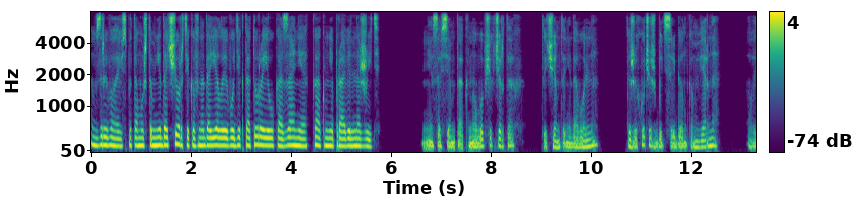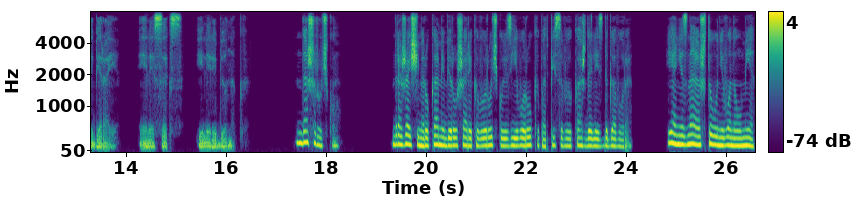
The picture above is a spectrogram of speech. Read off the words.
Взрываюсь, потому что мне до чертиков надоела его диктатура и указания, как мне правильно жить. Не совсем так, но в общих чертах. Ты чем-то недовольна? Ты же хочешь быть с ребенком, верно? Выбирай. Или секс, или ребенок. Дашь ручку. Дрожащими руками беру шариковую ручку из его рук и подписываю каждый лист договора. Я не знаю, что у него на уме,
